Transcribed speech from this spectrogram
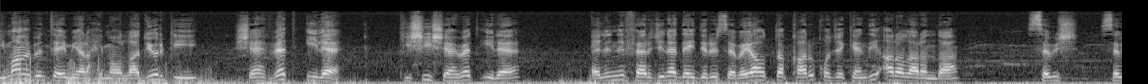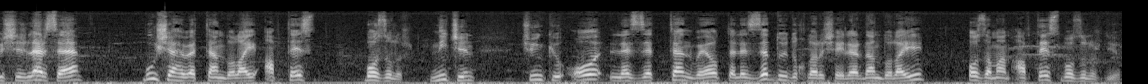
İmam İbn Teymiye Rahimahullah diyor ki şehvet ile kişi şehvet ile elini fercine değdirirse veyahut da karı koca kendi aralarında seviş, sevişirlerse bu şehvetten dolayı abdest bozulur. Niçin? Çünkü o lezzetten veyahut da lezzet duydukları şeylerden dolayı o zaman abdest bozulur diyor.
